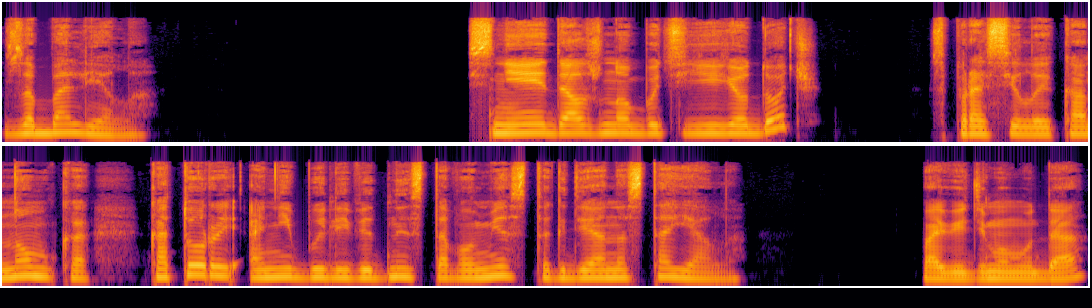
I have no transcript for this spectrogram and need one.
заболела. С ней должно быть ее дочь? спросила экономка, которой они были видны с того места, где она стояла. По-видимому, да.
